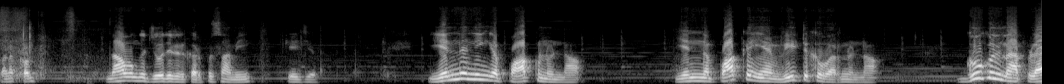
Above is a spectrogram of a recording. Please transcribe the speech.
வணக்கம். நான் உங்கள் ஜோதிடர் கருப்பசாமி கேஜிஎஃப். என்ன நீங்கள் பார்க்கணுன்னா என்னை பார்க்க என் வீட்டுக்கு வரணுன்னா கூகுள் மேப்பில்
